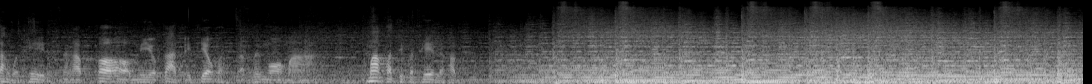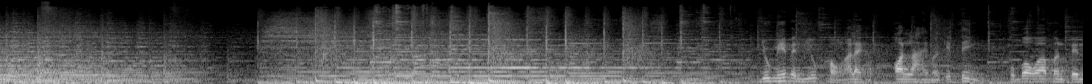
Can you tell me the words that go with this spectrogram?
ต่างประเทศนะครับ ก็มีโอกาสไปเที่ยวกับดักเตนมอมามากกว่า10ประเทศแล้วครับ ยุคนี้เป็นยุคของอะไรครับออนไลน์มาร์เก็ตติ้งผมบอกว่ามันเป็น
